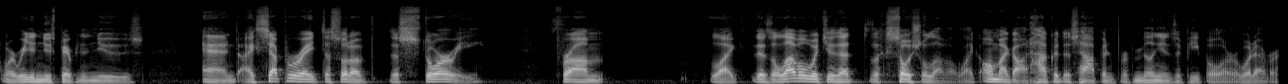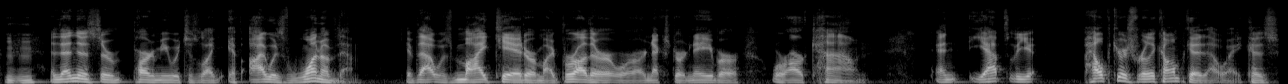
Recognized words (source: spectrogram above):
or read a newspaper in the news, and I separate the sort of the story from like there's a level which is at the social level, like oh my god, how could this happen for millions of people or whatever, mm-hmm. and then there's the part of me which is like if I was one of them, if that was my kid or my brother or our next door neighbor or our town, and you have to, the healthcare is really complicated that way because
